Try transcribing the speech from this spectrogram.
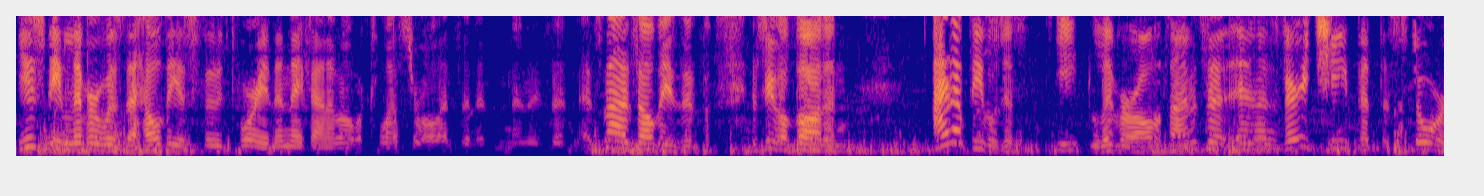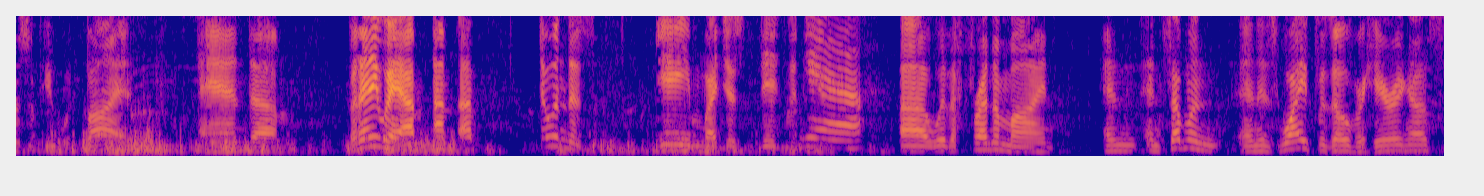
Used to be liver was the healthiest food for you. Then they found out all the cholesterol that's in it, and then they said it's not as healthy as, it, as people thought. And I know people just eat liver all the time. It's a, and it's very cheap at the store, so people would buy it. And um, but anyway, I'm, I'm I'm doing this game I just did with you Yeah. uh, with a friend of mine, and and someone and his wife was overhearing us,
